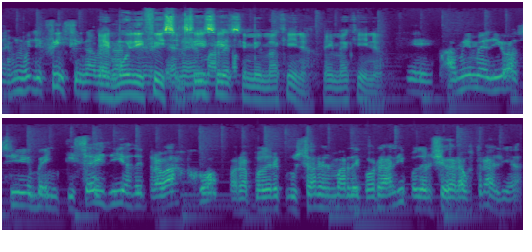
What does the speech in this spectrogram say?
Es muy difícil Es navegar. muy en el- difícil, en sí, sí, sí, me imagino, me imagino. A mí me dio así 26 días de trabajo para poder cruzar el mar de coral y poder llegar a Australia.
